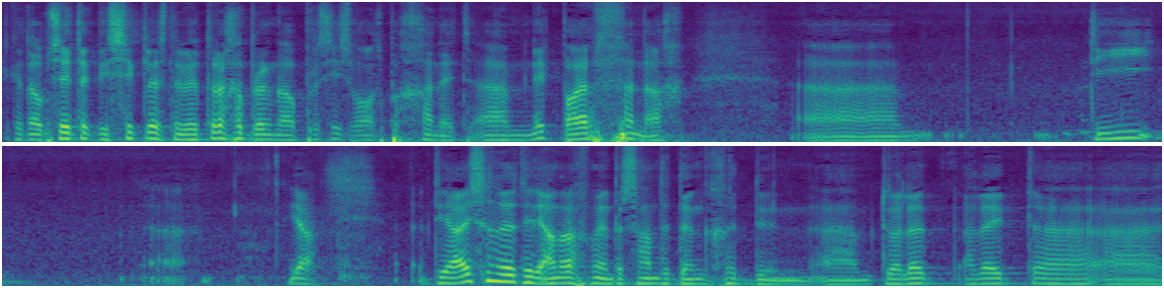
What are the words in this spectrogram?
ek het opset ek die siklus nou weer teruggebring na presies waar ons begin het. Ehm um, net baie vinnig. Ehm um, die uh, ja, die huisgenoot het die ander van 'n interessante ding gedoen. Ehm um, toe hulle hulle het 'n uh, uh,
